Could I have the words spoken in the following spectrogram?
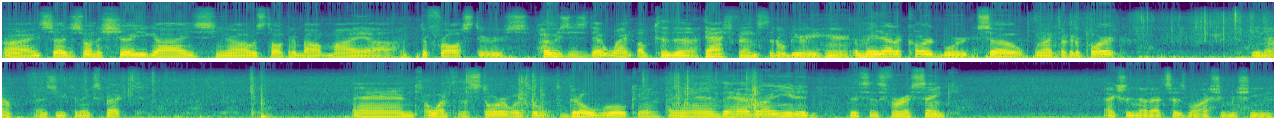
All right, so I just want to show you guys, you know, I was talking about my uh, defrosters. Hoses that went up to the dash vents that'll be right here are made out of cardboard. So when I took it apart, you know, as you can expect, and I went to the store, went to good old Rural King, and they had what I needed. This is for a sink. Actually, no, that says washing machine.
